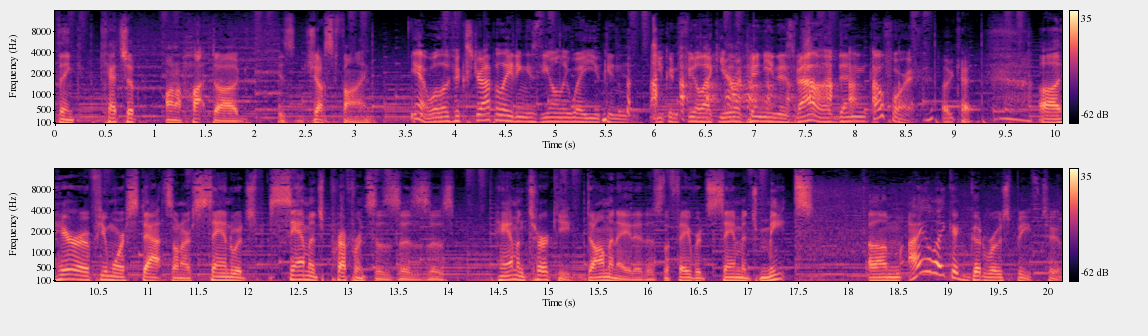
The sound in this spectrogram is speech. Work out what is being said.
think ketchup on a hot dog is just fine. Yeah, well, if extrapolating is the only way you can you can feel like your opinion is valid, then go for it. Okay. Uh, here are a few more stats on our sandwich sandwich preferences. Is, is ham and turkey dominated as the favorite sandwich meats? Um, I like a good roast beef too.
